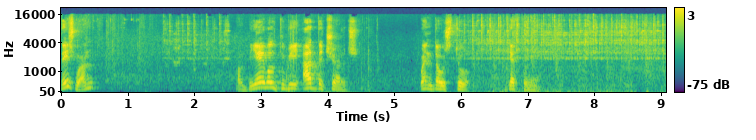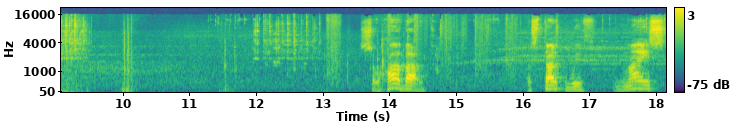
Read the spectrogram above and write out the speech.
this one, I'll be able to be at the church when those two get to me. So how about I start with nice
